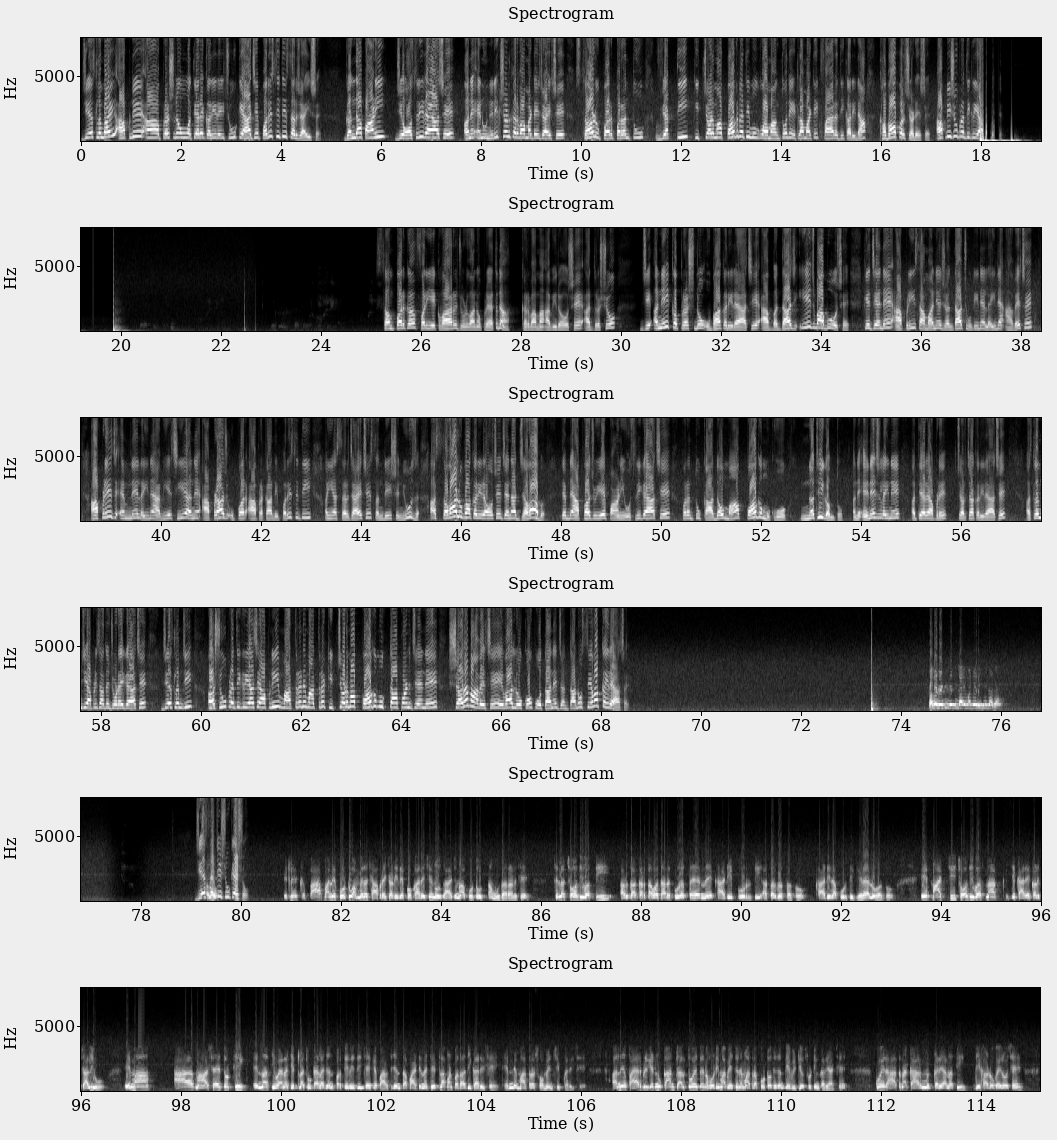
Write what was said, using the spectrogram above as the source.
જી, અસલમભાઈ, આપને આ પ્રશ્ન હું અત્યારે કરી રહી છું કે આ જે પરિસ્થિતિ સર્જાઈ છે ગંદા પાણી જે ઓસરી રહ્યા છે અને એનું નિરીક્ષણ કરવા માટે જાય છે સ્થળ ઉપર, પરંતુ વ્યક્તિ કિચડમાં પગ નથી મૂકવા માંગતો ને એટલા માટે એક ફાયર અધિકારીના ખભા પર ચડે છે. આપની શું પ્રતિક્રિયા બાબતે? સંપર્ક ફરી એકવાર જોડવાનો પ્રયત્ન કરવામાં આવી રહ્યો છે. આ દ્રશ્યો જે અનેક પ્રશ્નો ઊભા કરી રહ્યા છે, આ બધા જ એ જ બાબુઓ છે કે જેને આપણી સામાન્ય જનતા ચૂંટીને લઈને આવે છે. આપણે જ એમને લઈને આવીએ છીએ અને આપણા જ ઉપર આ પ્રકારની પરિસ્થિતિ અહીંયા સર્જાય છે. સંદેશ ન્યૂઝ આ સવાલ ઊભા કરી રહ્યો છે, જેના જવાબ તેમને આપવા જોઈએ. પાણી ઓસરી ગયા છે, પરંતુ કાદવમાં પગ મૂકવો નથી ગમતો. અને એને જ લઈને અત્યારે આપણે ચર્ચા કરી રહ્યા છે. અસલમજી આપણી સાથે જોડાઈ ગયા છે. જે અસલમજી શું પ્રતિક્રિયા છે આપની? માત્ર ને માત્ર કિચડમાં પગ મૂકતા પણ જેને શરમ આવે છે એવા લોકો પોતાને જનતાનો સેવક કહી રહ્યા છે. ચાલો રેડી રેડી લાઈવ માટે રેડી દાદા? જી અસલમજી શું કહેશો? એટલે પાપ અને ખોટું અમે તો છાપરે ચડીને પોકારે છે આજનો આ ફોટો ઉત્તમ ઉદાહરણ છે. છેલ્લા છ દિવસથી અડધા કરતા વધારે સુરત શહેરને ખાડી પૂરથી અસરગ્રસ્ત હતો. ખાડીના પૂરથી ઘેરાયેલો હતો. એ પાંચથી છ દિવસના જે કાર્યકાળ ચાલ્યું, એમાં આ મહાશય તો ઠીક, એમના સિવાયના જેટલા ચૂંટાયેલા જનપ્રતિનિધિ છે કે ભારતીય જનતા પાર્ટીના જેટલા પણ પદાધિકારી છે, એમને માત્ર શોમેનશીપ કરી છે. અને ફાયર બ્રિગેડનું કામ ચાલતું હોય તો એને હોડીમાં બેસીને માત્ર ફોટો સેશન કે વીડિયો શૂટિંગ કર્યા છે. કોઈ રાહતના કામ કર્યા નથી, દેખાડો કર્યો છે.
